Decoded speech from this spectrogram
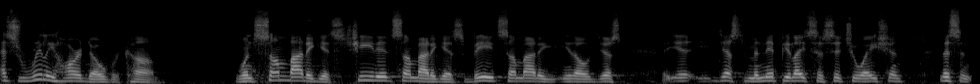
that's really hard to overcome. When somebody gets cheated, somebody gets beat, somebody, you know, just, just manipulates the situation. Listen,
